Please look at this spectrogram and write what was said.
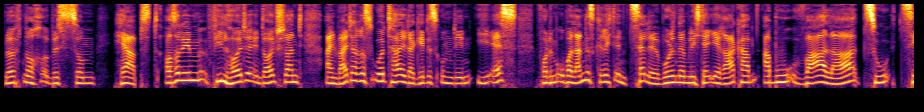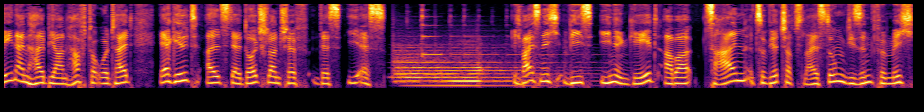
läuft noch bis zum Herbst. Außerdem fiel heute in Deutschland ein weiteres Urteil. Da geht es um den IS. Vor dem Oberlandesgericht in Celle wurde nämlich der Iraker Abu Wala zu zehneinhalb Jahren Haft verurteilt. Er gilt als der Deutschlandchef des IS. Ich weiß nicht, wie es Ihnen geht, aber Zahlen zur Wirtschaftsleistung, die sind für mich,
